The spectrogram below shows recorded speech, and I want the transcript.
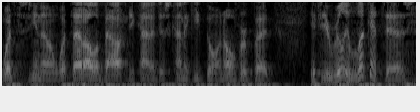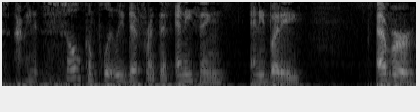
what's, you know, what's that all about? And you kind of just kind of keep going over. But if you really look at this, I mean, it's so completely different than anything anybody ever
